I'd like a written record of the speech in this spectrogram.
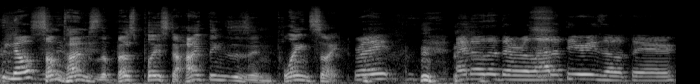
nope. Sometimes the best place to hide things is in plain sight. right? I know that there were a lot of theories out there,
